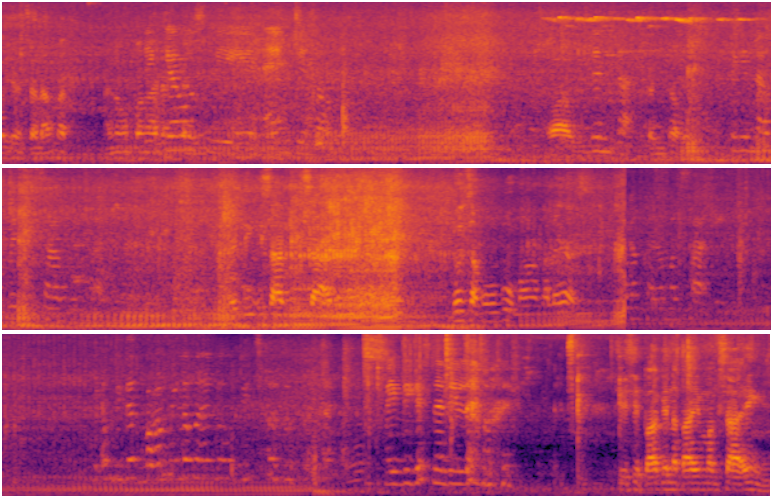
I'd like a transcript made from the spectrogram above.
O yan, salamat. Ano ang pangalan? Thank you, Roslyn. Angelo. Wow. Ang Ganda. Ganda oh. Sige na, pwede sabot sa atin. Pwedeng isarin sa. Doon sa kubo, mga kalayas. Walang ka na magsaing. Ang bigat, baka may laman ang loob dito. May bigas na din laman. Sisipagin na tayo magsaing.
